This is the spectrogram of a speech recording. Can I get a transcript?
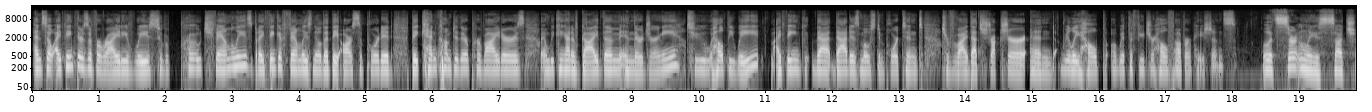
And so I think there's a variety of ways to approach families, but I think if families know that they are supported, they can come to their providers and we can kind of guide them in their journey to healthy weight. I think that that is most important to provide that structure and really help with the future health of our patients. Well, it certainly such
